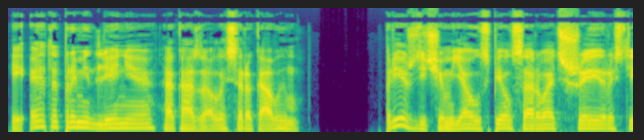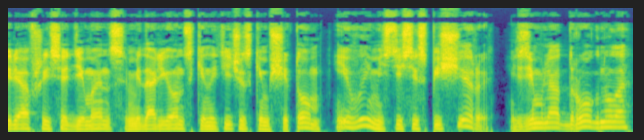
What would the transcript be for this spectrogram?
и это промедление оказалось роковым. Прежде чем я успел сорвать с шеи растерявшийся Дименс медальон с кинетическим щитом и выместись из пещеры, земля дрогнула,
